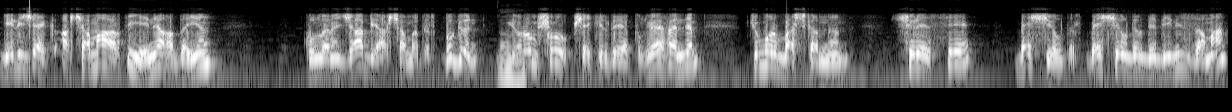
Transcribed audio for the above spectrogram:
gelecek aşama artı yeni adayın kullanacağı bir aşamadır. Bugün Anladım. yorum şu şekilde yapılıyor. Efendim Cumhurbaşkanının süresi 5 yıldır. 5 yıldır dediğiniz zaman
